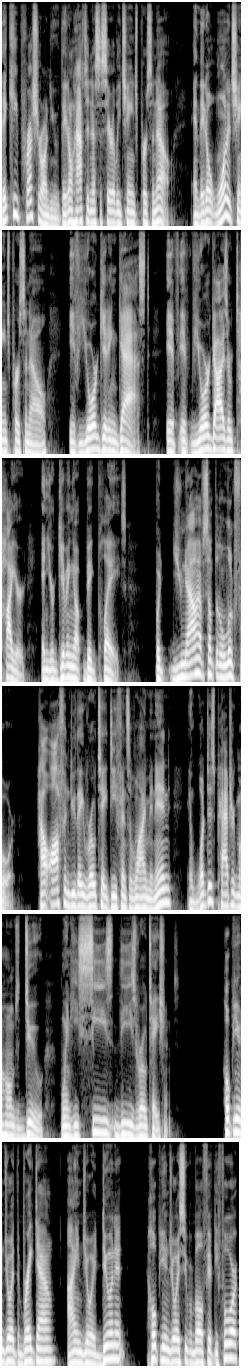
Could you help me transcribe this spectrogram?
they keep pressure on you. They don't have to necessarily change personnel. And they don't want to change personnel if you're getting gassed, if if your guys are tired and you're giving up big plays. But you now have something to look for. How often do they rotate defensive linemen in? And what does Patrick Mahomes do when he sees these rotations? Hope you enjoyed the breakdown. I enjoyed doing it. Hope you enjoy Super Bowl 54.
